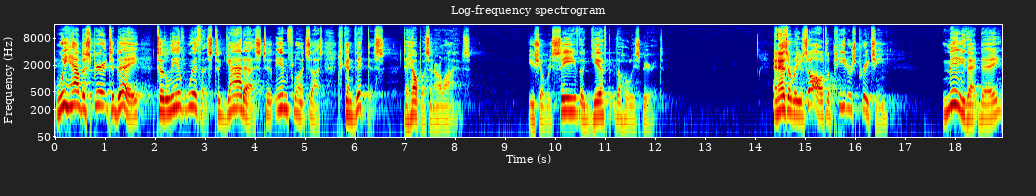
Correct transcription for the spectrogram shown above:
we have the Spirit today to live with us, to guide us, to influence us, to convict us, to help us in our lives. You shall receive the gift of the Holy Spirit. And as a result of Peter's preaching, many that day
